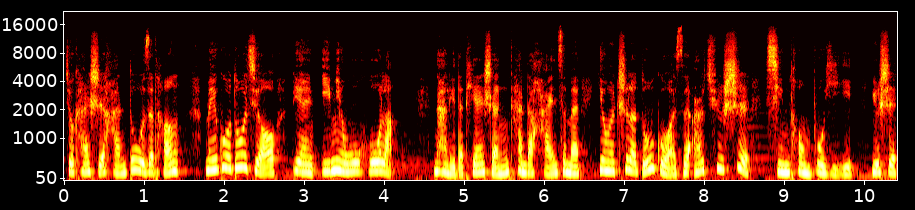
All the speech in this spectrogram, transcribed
就开始喊肚子疼，没过多久便一命呜呼了。那里的天神看到孩子们因为吃了毒果子而去世，心痛不已，于是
